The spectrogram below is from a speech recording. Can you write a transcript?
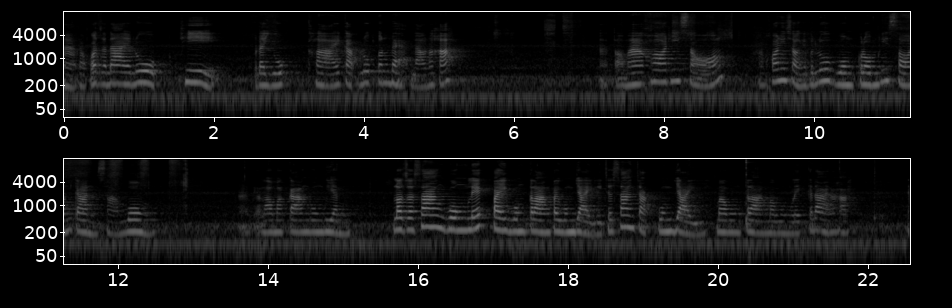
อะเราก็จะได้รูปที่ประยุกต์ ล้ายกับรูปต้นแบบแล้วนะคะต่อมาข้อที่สองข้อที่สองจะเป็นรูปวงกลมที่ซ้อนกันสามวง เดี๋ยวเรามากางวงเวียน เราจะสร้างวงเล็กไปวงกลางไปวงใหญ่ หรือจะสร้างจากวงใหญ่มาวงกลางมาวงเล็กก็ได้นะคะ ใน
